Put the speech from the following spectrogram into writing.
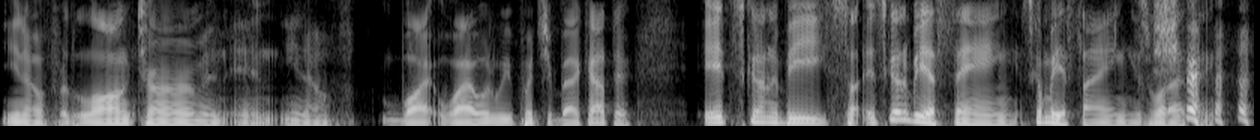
you know for the long term and and you know why why would we put you back out there? It's going to be it's going to be a thing. It's going to be a thing is what sure. i think.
